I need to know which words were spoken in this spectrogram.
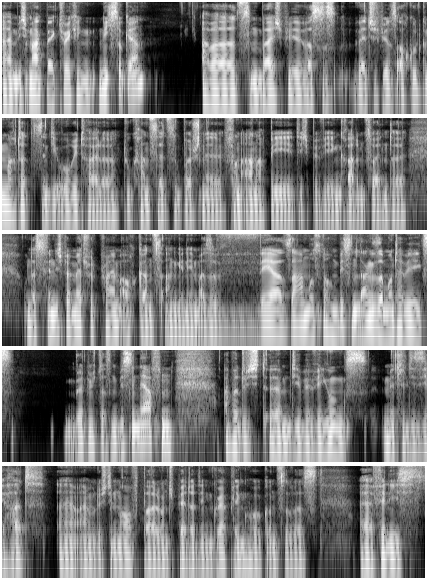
Ähm, ich mag Backtracking nicht so gern, aber zum Beispiel, was das, welches Spiel das auch gut gemacht hat, sind die Ori-Teile. Du kannst halt super schnell von A nach B dich bewegen, gerade im zweiten Teil. Und das finde ich bei Metroid Prime auch ganz angenehm. Also wer Samus noch ein bisschen langsam unterwegs, würde mich das ein bisschen nerven. Aber durch ähm, die Bewegungsmittel, die sie hat, äh, einmal durch den Morphball und später den Grappling Hook und sowas, äh, finde ich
